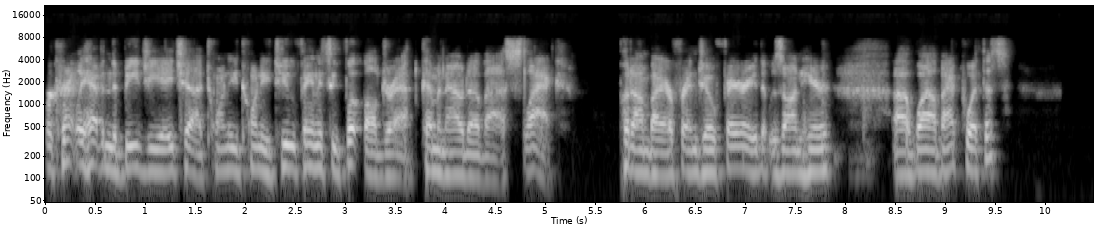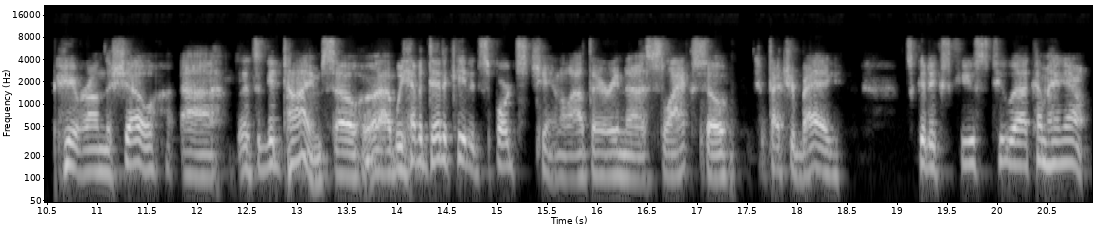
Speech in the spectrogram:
We're currently having the BGH uh, 2022 fantasy football draft coming out of uh, Slack, put on by our friend Joe Ferry that was on here uh, a while back with us here on the show. Uh, it's a good time. So uh, we have a dedicated sports channel out there in uh, Slack. So if that's your bag, it's a good excuse to uh, come hang out.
